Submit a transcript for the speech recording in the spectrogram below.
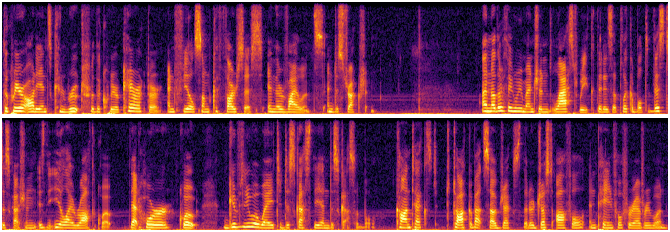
the queer audience can root for the queer character and feel some catharsis in their violence and destruction. Another thing we mentioned last week that is applicable to this discussion is the Eli Roth quote that horror, quote, gives you a way to discuss the undiscussable, context to talk about subjects that are just awful and painful for everyone,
